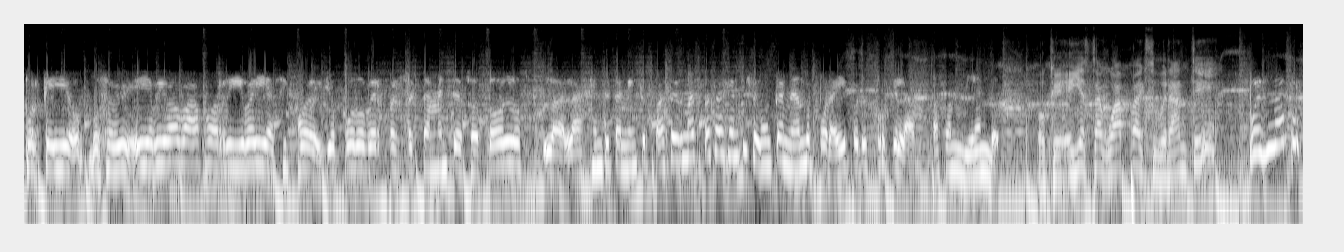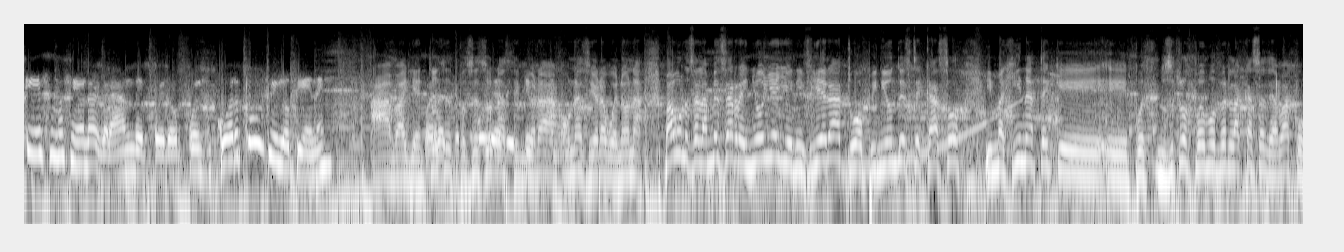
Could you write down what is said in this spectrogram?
porque yo, o sea, ella vive abajo, arriba y así puedo, yo puedo ver perfectamente eso. Todos los, la, la gente también que pasa, es más, pasa gente según caminando por ahí, pero es porque la pasan viendo. Ok, ¿ella está guapa, exuberante? Pues no porque ella es una señora grande, pero pues cuerpo sí lo tiene. Ah, vaya, entonces pues es una señora, una señora buenona. Vámonos a la mesa reñoña, Jennifiera, tu opinión de este caso. Imagínate que eh, pues nosotros podemos ver la casa de abajo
